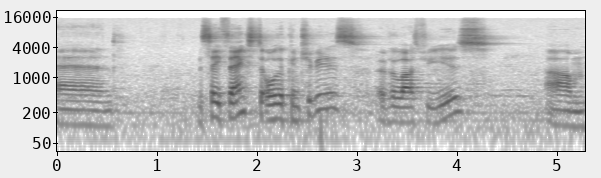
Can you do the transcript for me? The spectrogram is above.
And let's say thanks to all the contributors over the last few years. Um,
